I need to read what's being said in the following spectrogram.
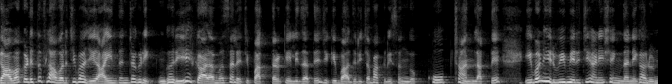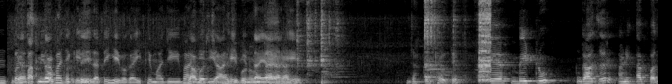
गावाकडे तर फ्लावरची भाजी आईन त्यांच्या घरी घरी काळा मसाल्याची पातळ केली जाते जी की बाजरीच्या भाकरी संग खूप छान लागते. इवन हिरवी मिरची आणि शेंगदाणे घालून पण पातळ भाजी. केली जाते. हे बघा इथे माझी भाजी जी आहे बनवून तयार आहे. झाकण ठेवते. बीटरूट गाजर आणि ॲपल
